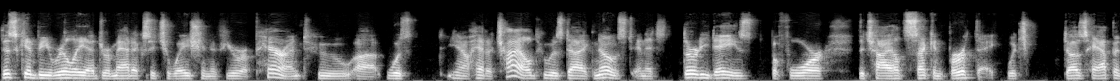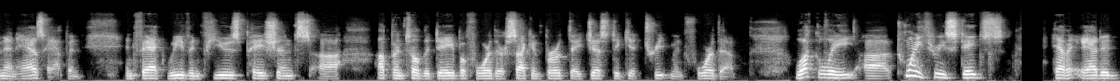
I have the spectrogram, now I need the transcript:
this can be really a dramatic situation if you're a parent who uh, was you know had a child who was diagnosed and it's 30 days before the child's second birthday which does happen and has happened. In fact, we've infused patients uh, up until the day before their second birthday just to get treatment for them. Luckily, uh, 23 states have added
